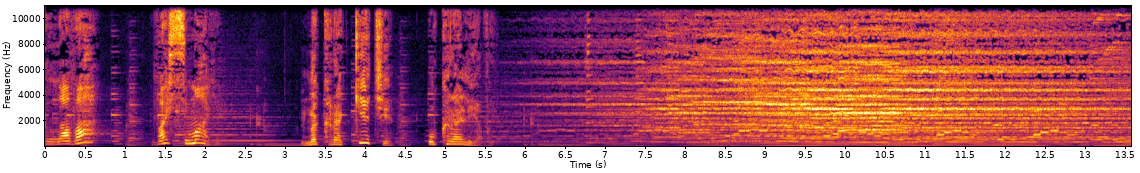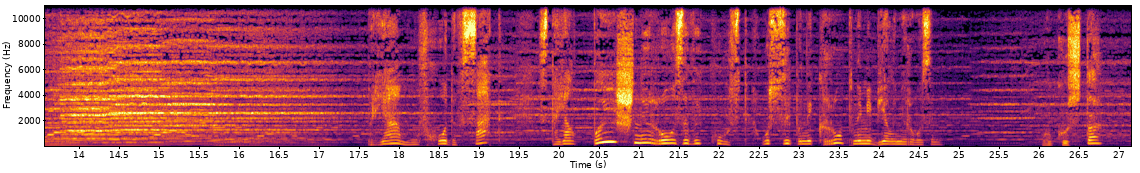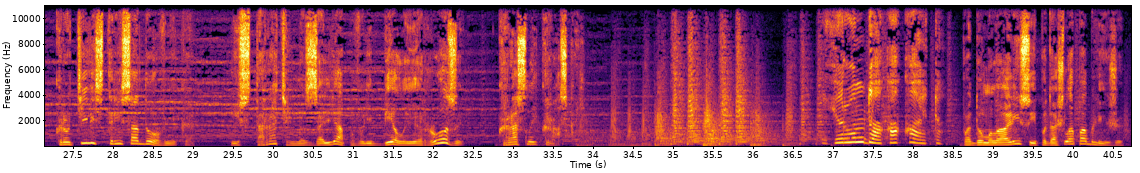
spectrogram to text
Глава восьмая. На крокете у королевы. Прямо у входа в сад стоял пышный розовый куст, усыпанный крупными белыми розами. У куста крутились три садовника и старательно заляпывали белые розы красной краской. Ерунда какая-то. Подумала Алиса и подошла поближе.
